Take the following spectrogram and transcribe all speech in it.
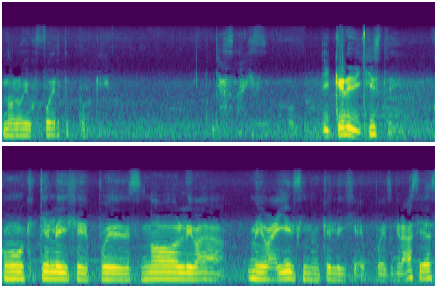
No lo digo fuerte porque, ya sabes. ¿Y qué le dijiste? Como que, que le dije, pues no le iba, me iba a ir, sino que le dije, pues gracias.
